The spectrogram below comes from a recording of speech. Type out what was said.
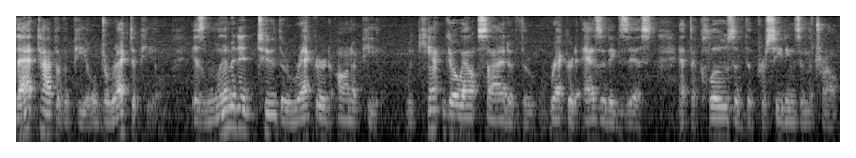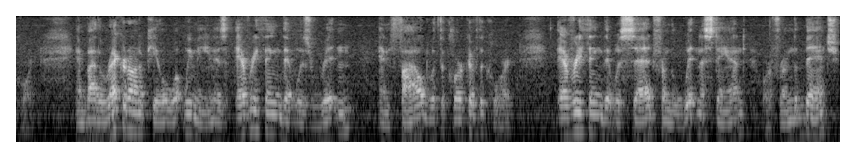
That type of appeal, direct appeal, is limited to the record on appeal. We can't go outside of the record as it exists at the close of the proceedings in the trial court. And by the record on appeal, what we mean is everything that was written and filed with the clerk of the court, everything that was said from the witness stand or from the bench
